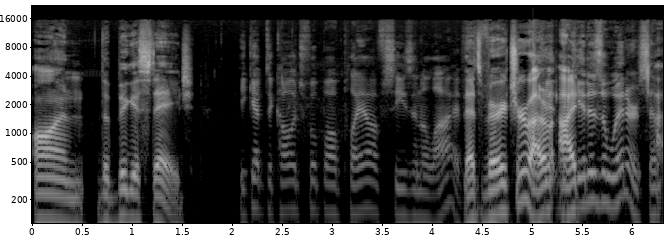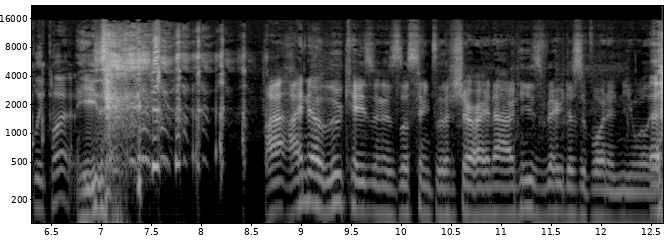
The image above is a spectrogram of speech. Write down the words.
on the biggest stage. He kept the college football playoff season alive. That's very true. I don't. The I, kid is a winner. Simply put, he's. I, I know Luke Hazen is listening to the show right now, and he's very disappointed in you, William.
